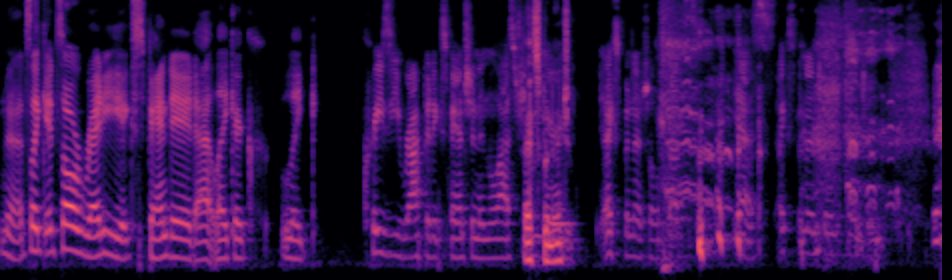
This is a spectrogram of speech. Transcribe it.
yeah, it's like it's already expanded at like a like crazy rapid expansion in the last few Exponential. years. Exponential. That's, yes, exponential expansion.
